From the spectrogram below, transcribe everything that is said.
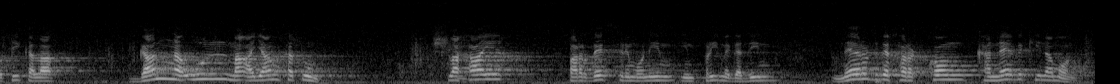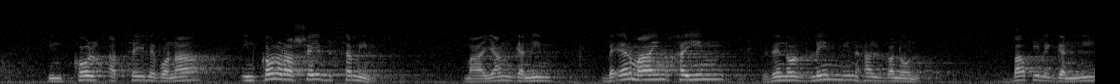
אחותי כלה, גן נעול, מעיין חתום. שלחייך פרדס רימונים עם פרי מגדים, נרד וחרקום, קנה וקינמון, עם כל עצי לבונה, עם כל ראשי בשמים, מעיין גנים, באר מים חיים ונוזלים מן הלבנון. באתי לגני,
